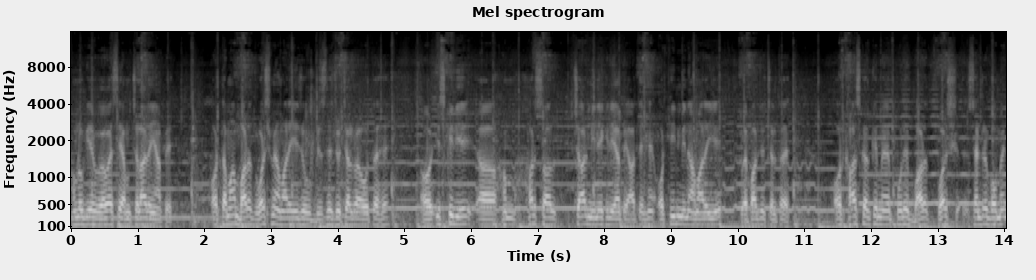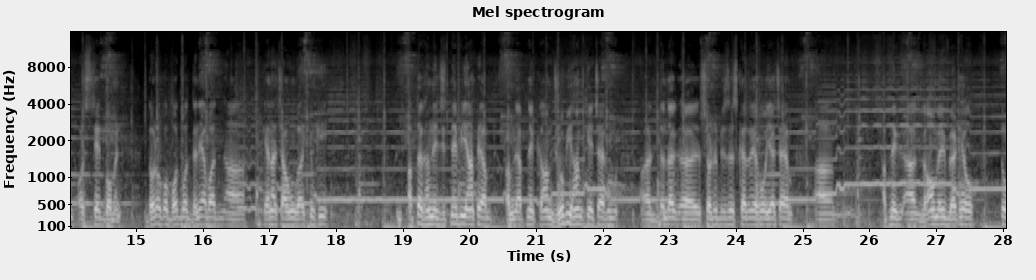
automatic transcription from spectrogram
हम लोग ये व्यवसाय हम चला रहे हैं यहाँ पे। और तमाम भारतवर्ष में हमारे ये जो बिज़नेस जो चल रहा होता है और इसके लिए हम हर साल चार महीने के लिए यहाँ पे आते हैं और तीन महीना हमारा ये व्यापार जो चलता है। और ख़ास करके मैं पूरे भारत वर्ष सेंट्रल गवर्नमेंट और स्टेट गवर्नमेंट दोनों को बहुत बहुत धन्यवाद कहना चाहूँगा क्योंकि अब तक हमने जितने भी यहाँ पे हम, हमने अपने काम जो भी हम किए चाहे हम धंधा शोल्डर बिज़नेस कर रहे हो या चाहे हम अपने गाँव में भी बैठे हो तो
